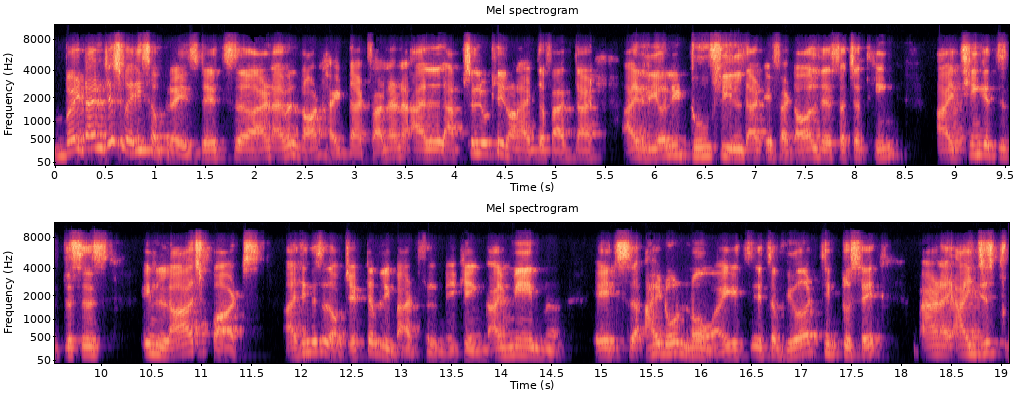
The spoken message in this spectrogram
but i'm just very surprised it's uh, and i will not hide that fact and i'll absolutely not hide the fact that i really do feel that if at all there's such a thing i think it's this is in large parts i think this is objectively bad filmmaking i mean it's i don't know it's it's a weird thing to say and i, I just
